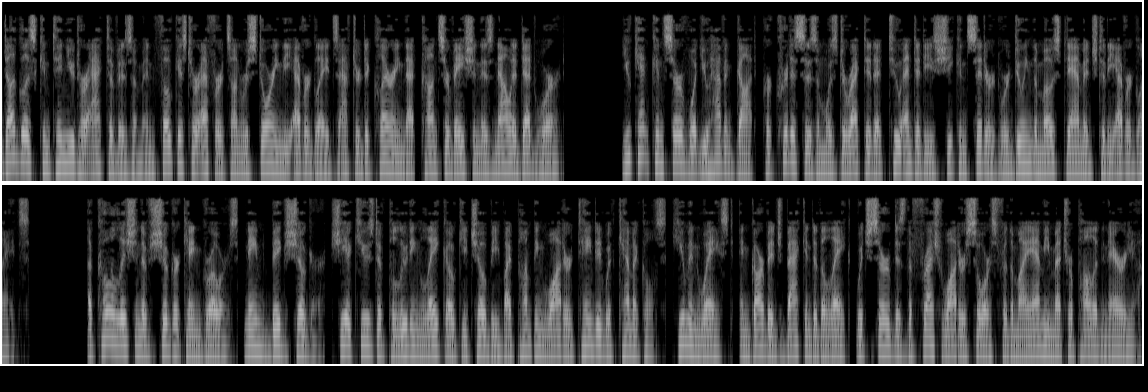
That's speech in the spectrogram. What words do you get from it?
Douglas continued her activism and focused her efforts on restoring the Everglades after declaring that conservation is now a dead word. You can't conserve what you haven't got. Her criticism was directed at two entities she considered were doing the most damage to the Everglades. A coalition of sugarcane growers, named Big Sugar, she accused of polluting Lake Okeechobee by pumping water tainted with chemicals, human waste, and garbage back into the lake, which served as the fresh water source for the Miami metropolitan area.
